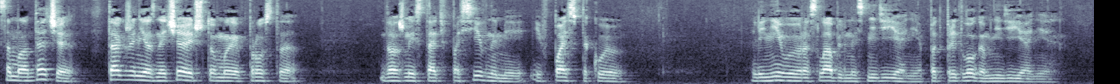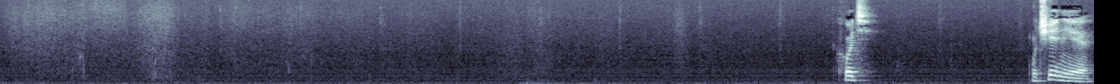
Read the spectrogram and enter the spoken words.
Самоотдача также не означает, что мы просто должны стать пассивными и впасть в такую ленивую расслабленность недеяния под предлогом недеяния. Хоть учение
